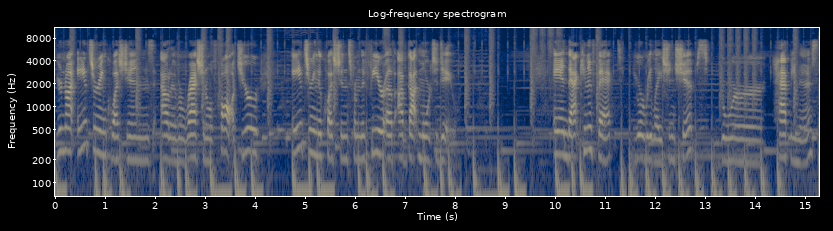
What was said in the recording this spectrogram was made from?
you're not answering questions out of a rational thought. You're answering the questions from the fear of I've got more to do. And that can affect your relationships, your happiness,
